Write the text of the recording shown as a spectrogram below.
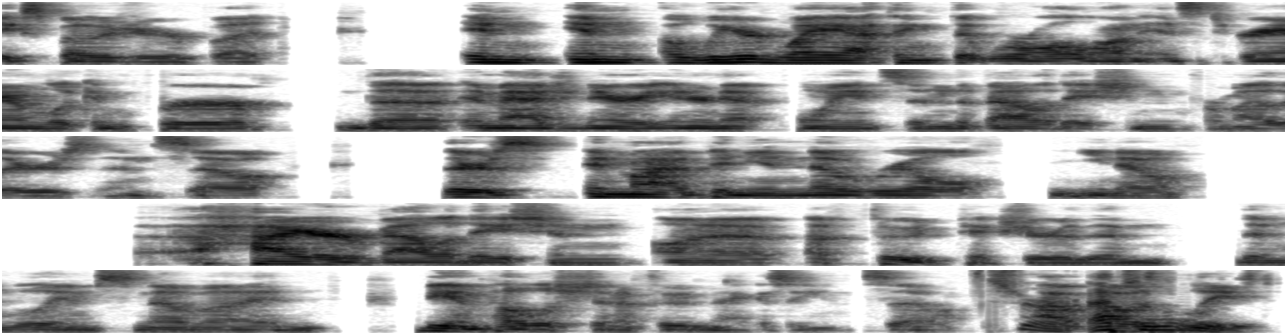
exposure, but in in a weird way, I think that we're all on Instagram looking for the imaginary internet points and the validation from others. And so there's, in my opinion, no real, you know, higher validation on a, a, food picture than than Williams Sonoma and being published in a food magazine. So sure, I, I was pleased.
